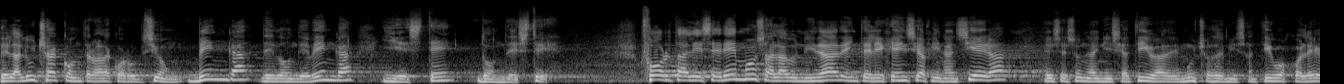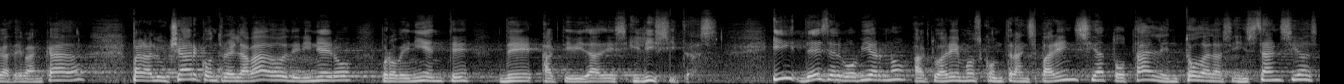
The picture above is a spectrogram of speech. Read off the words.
de la lucha contra la corrupción, venga de donde venga y esté donde esté. Fortaleceremos a la unidad de inteligencia financiera, esa es una iniciativa de muchos de mis antiguos colegas de bancada, para luchar contra el lavado de dinero proveniente de actividades ilícitas. Y desde el Gobierno actuaremos con transparencia total en todas las instancias,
